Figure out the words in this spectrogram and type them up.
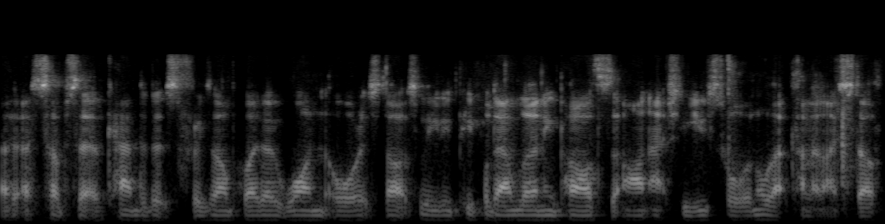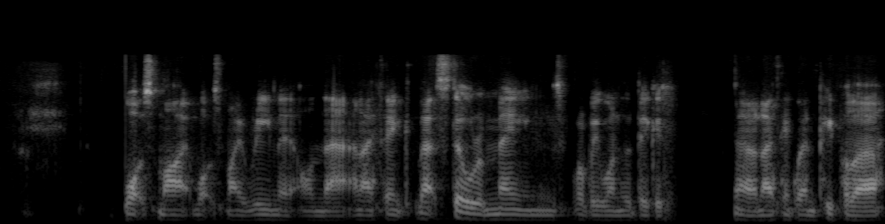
a, a, subset of candidates, for example, I don't want, or it starts leading people down learning paths that aren't actually useful and all that kind of nice stuff. What's my what's my remit on that? And I think that still remains probably one of the biggest. You know, and I think when people are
